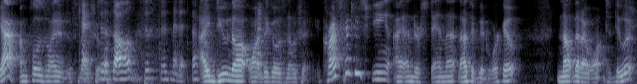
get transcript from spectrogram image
yeah i'm closed-minded to now? Okay, snowshoeing that's all. Just admit it. That's i all. do not want to go snowshoeing cross-country skiing i understand that that's a good workout not that i want to do it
